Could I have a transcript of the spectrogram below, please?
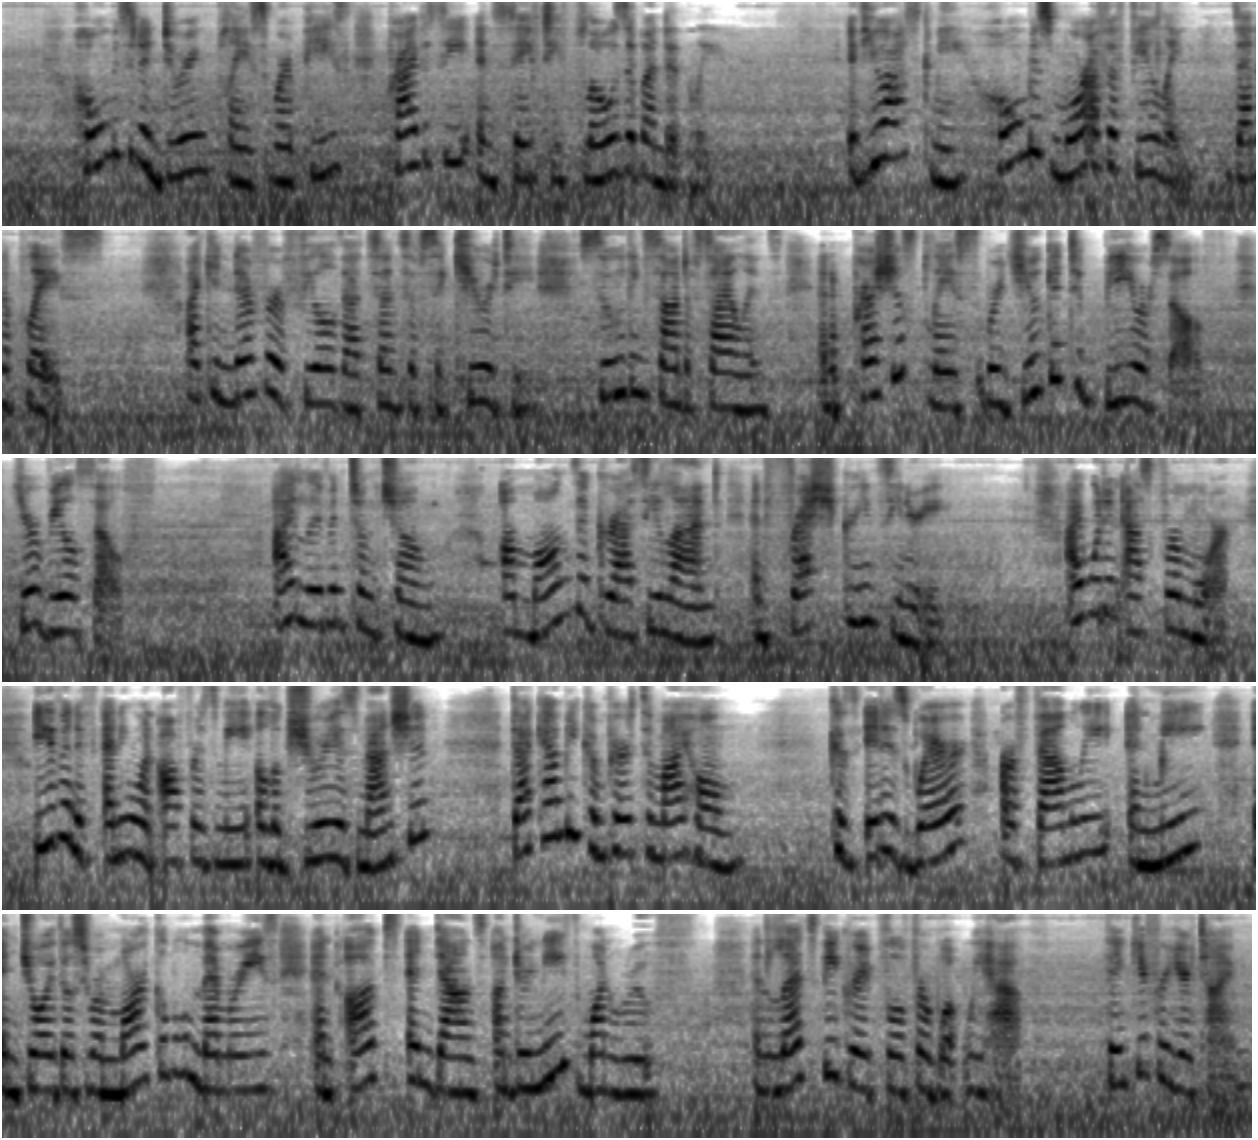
Home is an enduring place where peace, privacy, and safety flows abundantly. If you ask me, home is more of a feeling than a place. I can never feel that sense of security, soothing sound of silence, and a precious place where you get to be yourself, your real self. I live in Chongcheng, among the grassy land and fresh green scenery. I wouldn't ask for more. Even if anyone offers me a luxurious mansion, that can't be compared to my home. Because it is where our family and me enjoy those remarkable memories and ups and downs underneath one roof. And let's be grateful for what we have. Thank you for your time.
